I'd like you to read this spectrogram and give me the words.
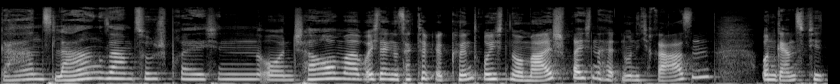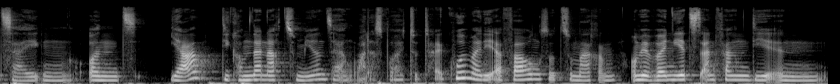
ganz langsam zu sprechen und schau mal, wo ich dann gesagt habe, ihr könnt ruhig normal sprechen, halt nur nicht rasen und ganz viel zeigen. Und ja, die kommen danach zu mir und sagen, oh, das war halt total cool, mal die Erfahrung so zu machen. Und wir wollen jetzt anfangen, die in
